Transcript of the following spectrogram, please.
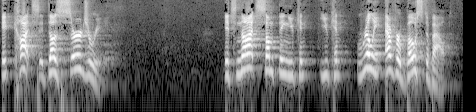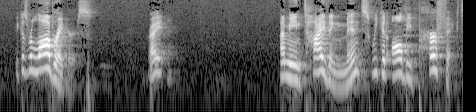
It cuts, it does surgery. It's not something you can, you can really ever boast about because we're lawbreakers, right? I mean, tithing mint. We could all be perfect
